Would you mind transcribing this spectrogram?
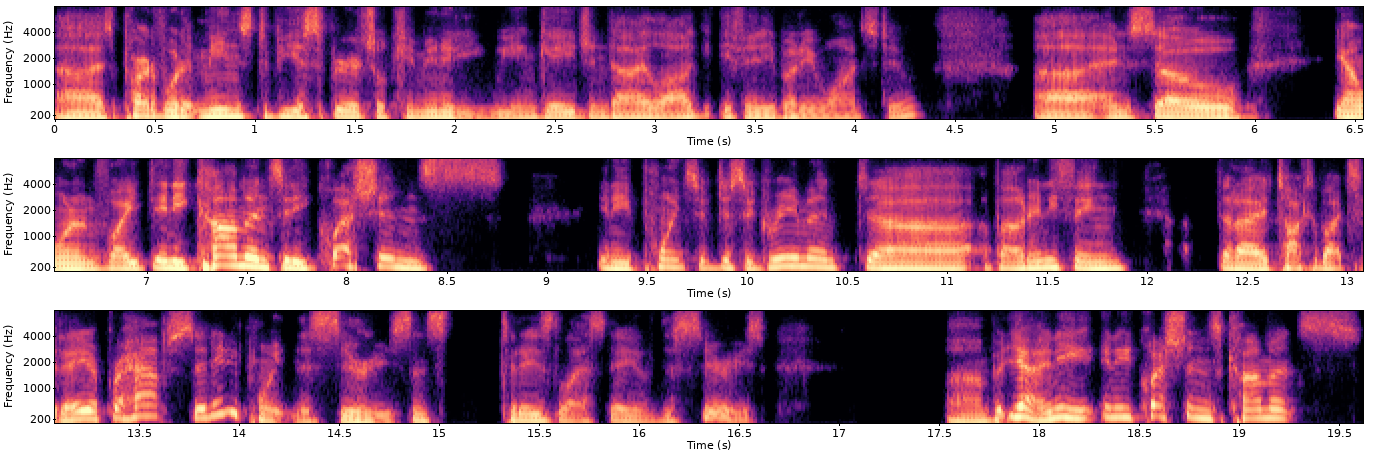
Uh, as part of what it means to be a spiritual community, we engage in dialogue if anybody wants to. Uh, and so, yeah, I want to invite any comments, any questions, any points of disagreement uh, about anything that I talked about today, or perhaps at any point in this series, since today's the last day of this series. Um, but yeah, any any questions, comments?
